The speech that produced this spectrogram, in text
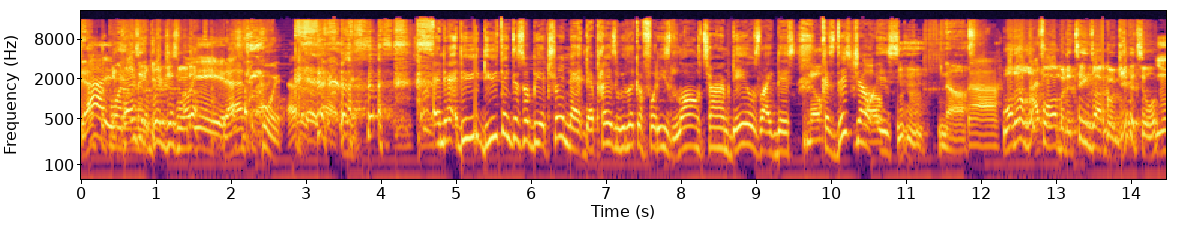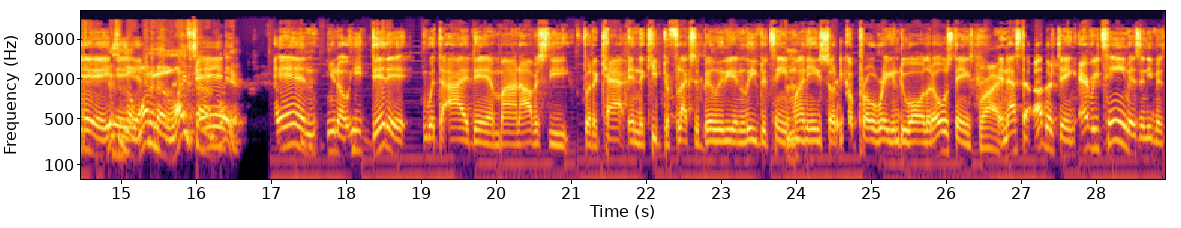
That's the The point the I'm price of the brick just went Oh up. yeah, That's the point. That's. And that, do you do you think this will be a trend that that players will be looking for these long term deals like this? No. because this jump No. is Mm-mm, no. Nah. Well, they'll look I- for him, but the teams aren't going to give it to him. Yeah, This is a one in a lifetime player. And you know, he did it with the idea in mind, obviously, for the cap and to keep the flexibility and leave the team mm-hmm. money so they could prorate and do all of those things. Right. And that's the other thing. Every team isn't even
